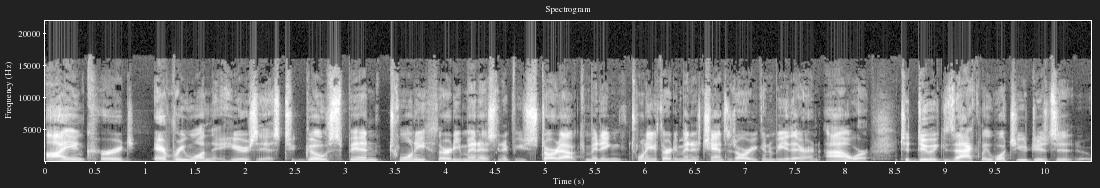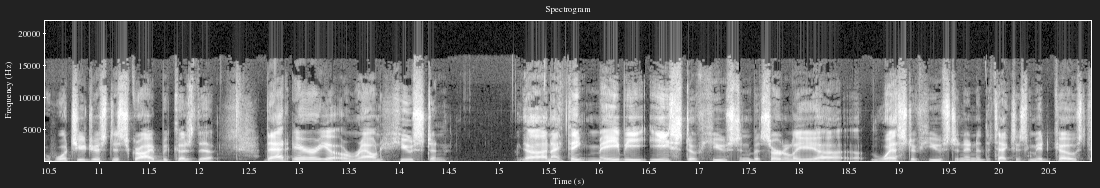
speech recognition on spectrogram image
I encourage everyone that hears this to go spend 20, 30 minutes. And if you start out committing 20 or 30 minutes, chances are you're going to be there an hour to do exactly what you just, what you just described because the, that area around Houston uh, and I think maybe east of Houston, but certainly uh, west of Houston into the Texas mid coast,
